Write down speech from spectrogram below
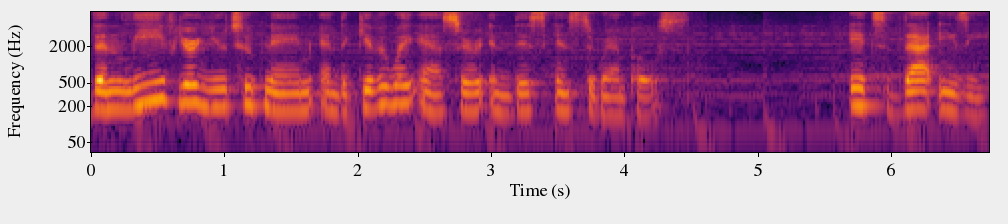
then leave your YouTube name and the giveaway answer in this Instagram post. It's that easy.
